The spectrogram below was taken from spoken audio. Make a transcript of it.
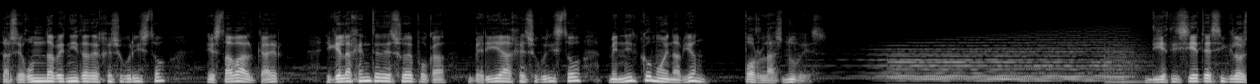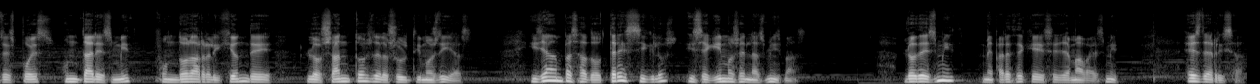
la segunda venida de Jesucristo estaba al caer y que la gente de su época vería a Jesucristo venir como en avión, por las nubes. Diecisiete siglos después, un tal Smith fundó la religión de los santos de los últimos días, y ya han pasado tres siglos y seguimos en las mismas. Lo de Smith, me parece que se llamaba Smith, es de risa.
